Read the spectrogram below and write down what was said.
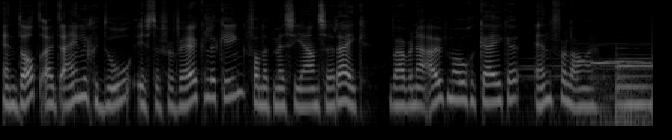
En dat uiteindelijke doel is de verwerkelijking van het Messiaanse Rijk, waar we naar uit mogen kijken en verlangen.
